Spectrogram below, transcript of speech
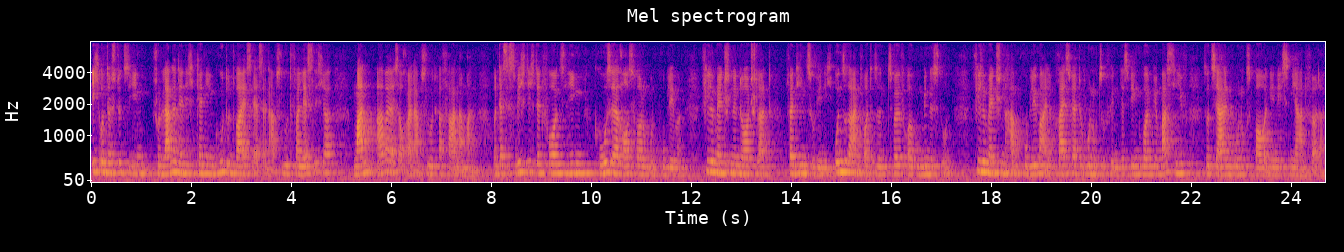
Ich unterstütze ihn schon lange, denn ich kenne ihn gut und weiß, er ist ein absolut verlässlicher Mann, aber er ist auch ein absolut erfahrener Mann. Und das ist wichtig, denn vor uns liegen große Herausforderungen und Probleme. Viele Menschen in Deutschland verdienen zu wenig. Unsere Antwort sind 12 Euro Mindestlohn. Viele Menschen haben Probleme, eine preiswerte Wohnung zu finden. Deswegen wollen wir massiv sozialen Wohnungsbau in den nächsten Jahren fördern.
